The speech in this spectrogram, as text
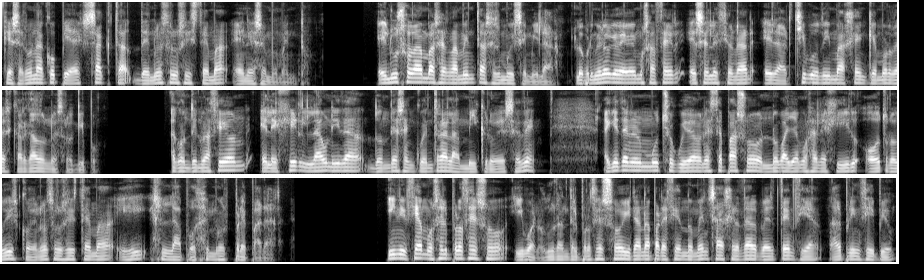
que será una copia exacta de nuestro sistema en ese momento. El uso de ambas herramientas es muy similar. Lo primero que debemos hacer es seleccionar el archivo de imagen que hemos descargado en nuestro equipo. A continuación, elegir la unidad donde se encuentra la micro SD. Hay que tener mucho cuidado en este paso, no vayamos a elegir otro disco de nuestro sistema y la podemos preparar. Iniciamos el proceso y bueno, durante el proceso irán apareciendo mensajes de advertencia al principio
